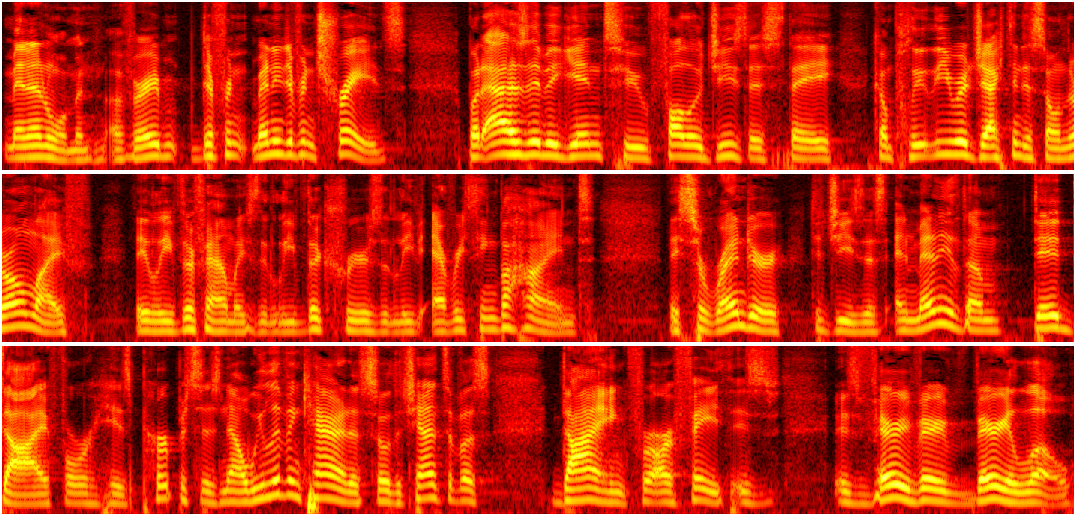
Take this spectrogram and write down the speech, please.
men and women of very different many different trades. But as they begin to follow Jesus, they completely reject and disown their own life they leave their families, they leave their careers, they leave everything behind. They surrender to Jesus, and many of them did die for his purposes. Now, we live in Canada, so the chance of us dying for our faith is is very, very, very low.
